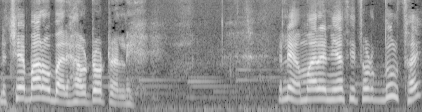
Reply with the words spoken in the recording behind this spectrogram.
ને છે બારોબાર હાવ ટોટલી એટલે અમારે ત્યાંથી થોડુંક દૂર થાય.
